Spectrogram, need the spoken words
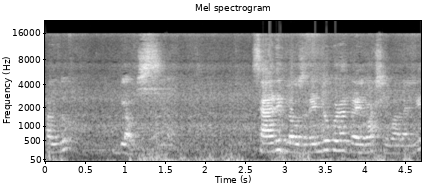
పళ్ళు బ్లౌజ్. శారీ బ్లౌజ్ రెండు కూడా డ్రై వాష్ ఇవ్వాలండి.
